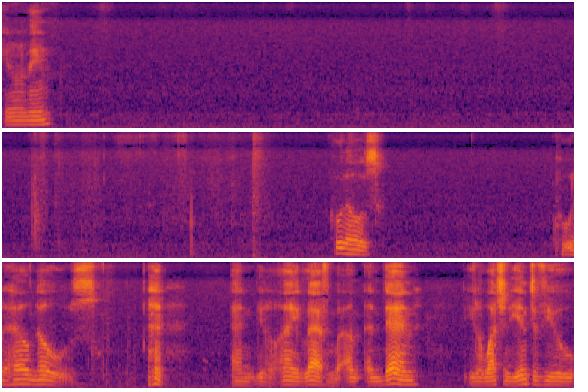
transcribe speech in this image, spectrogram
You know what I mean? Who knows? Who the hell knows? and you know, I ain't laughing, but um, and then, you know, watching the interview,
